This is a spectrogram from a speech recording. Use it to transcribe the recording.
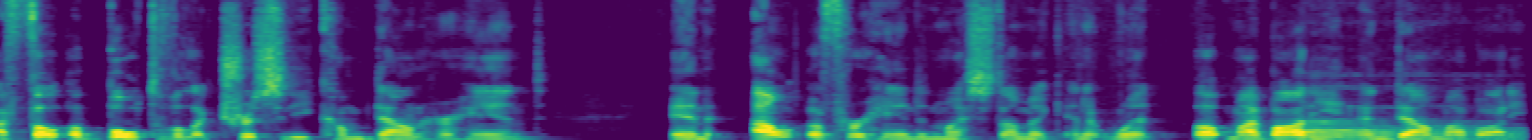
I felt a bolt of electricity come down her hand and out of her hand in my stomach, and it went up my body and down my body.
